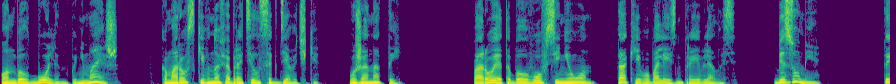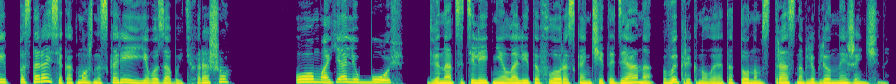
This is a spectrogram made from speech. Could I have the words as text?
Он был болен, понимаешь? Комаровский вновь обратился к девочке. Уже на «ты». Порой это был вовсе не он, так его болезнь проявлялась. Безумие. Ты постарайся как можно скорее его забыть, хорошо? «О, моя любовь!» Двенадцатилетняя Лолита Флора Скончита Диана выкрикнула это тоном страстно влюбленной женщины.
